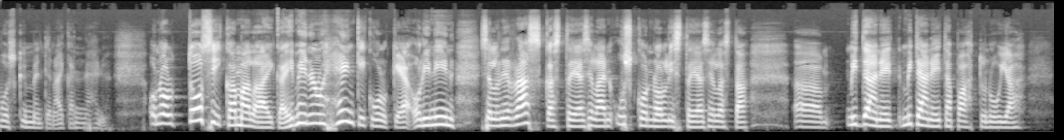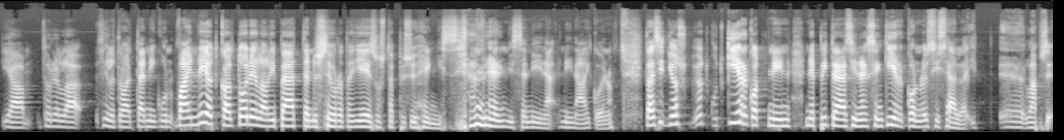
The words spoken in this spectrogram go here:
vuosikymmenten aikana nähnyt. On ollut tosi kamala aika. Ei meidän ole henki kulkea. Oli niin sellainen raskasta ja sellainen uskonnollista ja sellaista, äh, mitään, ei, mitään ei tapahtunut ja, ja todella sillä tavalla, että niin kuin vain ne, jotka todella oli päättänyt seurata Jeesusta, pysy hengissä, hengissä niinä, niinä aikoina. Tai sitten jos jotkut kirkot, niin ne pitää siinä sen kirkon sisällä lapsi,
